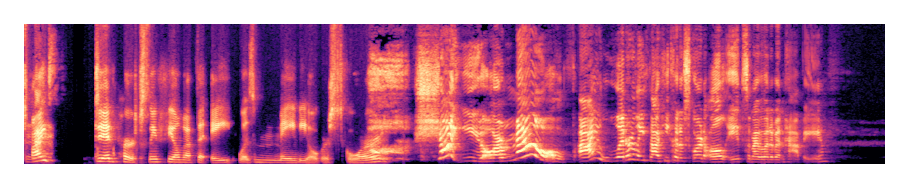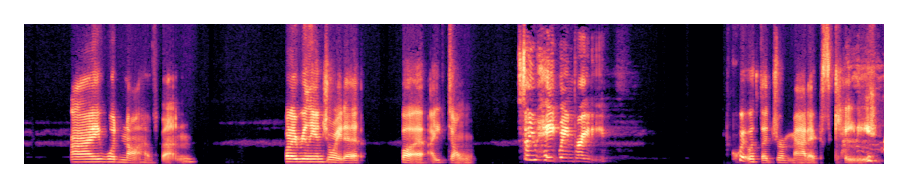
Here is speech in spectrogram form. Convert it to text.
Mm. I did personally feel that the eight was maybe overscored. Shut your mouth! I literally thought he could have scored all eights and I would have been happy. I would not have been. But I really enjoyed it. But I don't So you hate Wayne Brady? Quit with the dramatics, Katy.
